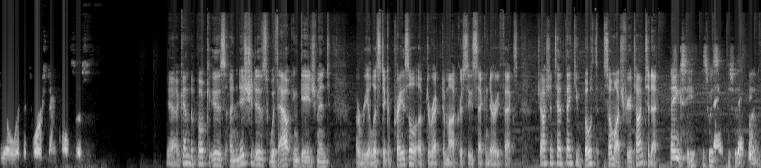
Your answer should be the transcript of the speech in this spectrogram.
deal with its worst impulses. Yeah, again, the book is Initiatives Without Engagement A Realistic Appraisal of Direct Democracy's Secondary Effects. Josh and Ted, thank you both so much for your time today. Thanks, Heath. This was, this was fun.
